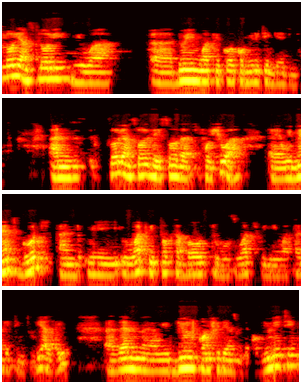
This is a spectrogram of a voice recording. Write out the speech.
slowly and slowly, we were uh, doing what we call community engagement. And slowly and slowly, they saw that for sure uh, we meant good, and we what we talked about was what we were targeting to realize. And then uh, we built confidence with the community.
